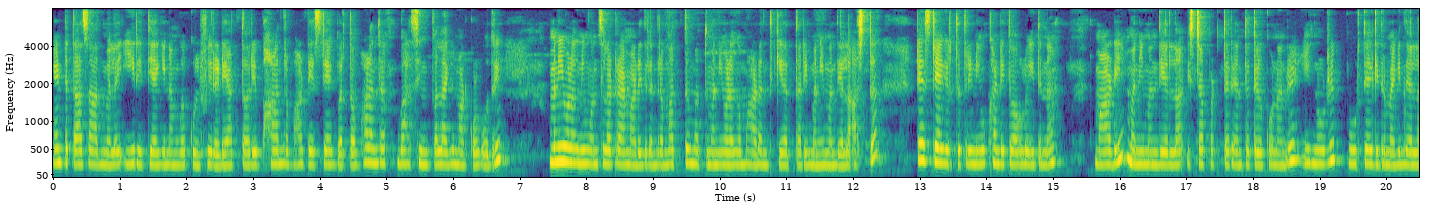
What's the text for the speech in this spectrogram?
ಎಂಟು ತಾಸು ಆದಮೇಲೆ ಈ ರೀತಿಯಾಗಿ ನಮ್ಗೆ ಕುಲ್ಫಿ ರೆಡಿ ಆಗ್ತಾವೆ ರೀ ಭಾಳ ಅಂದ್ರೆ ಭಾಳ ಟೇಸ್ಟಿಯಾಗಿ ಬರ್ತಾವೆ. ಭಾಳ ಅಂದ್ರೆ ಭಾಳ ಸಿಂಪಲ್ಲಾಗಿ ಮಾಡ್ಕೊಳ್ಬೋದು ರೀ ಮನೆಯೊಳಗೆ ನೀವು ಒಂದು ಸಲ ಟ್ರೈ ಮಾಡಿದ್ರಿ ಅಂದ್ರೆ ಮತ್ತು ಮತ್ತು ಮನೆಯೊಳಗೆ ಮಾಡಂತ ಕೇಳ್ತಾರೆ ರೀ, ಮನೆ ಮಂದಿ ಎಲ್ಲ ಅಷ್ಟು ಟೇಸ್ಟಿಯಾಗಿರ್ತೈತೆ ರೀ ನೀವು ಖಂಡಿತವಾಗ್ಲೂ ಇದನ್ನು ಮಾಡಿ ಮನೆ ಮಂದಿ ಎಲ್ಲ ಇಷ್ಟಪಡ್ತಾರೆ ಅಂತ ತಿಳ್ಕೊಂಡ್ರಿ ಈಗ ನೋಡಿರಿ, ಪೂರ್ತಿಯಾಗಿ ಇದ್ರ ಮ್ಯಾಗಿಂದ ಎಲ್ಲ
